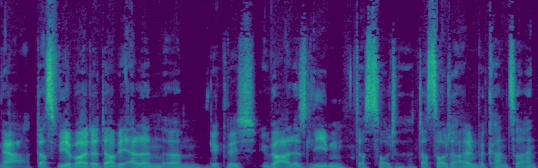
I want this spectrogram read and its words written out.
Ja, dass wir beide Darby Allen ähm, wirklich über alles lieben, das sollte, das sollte allen bekannt sein.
